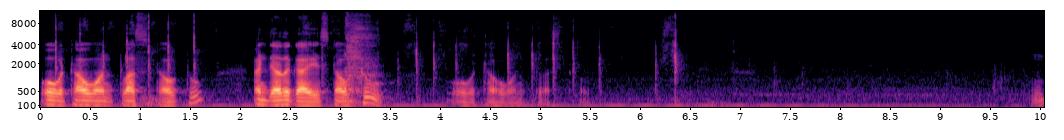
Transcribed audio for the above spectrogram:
over tau 1 plus tau 2 and the other guy is tau 2 over tau 1 plus tau 2.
